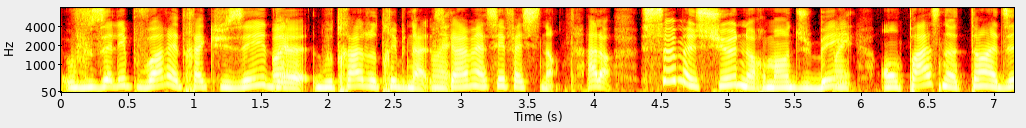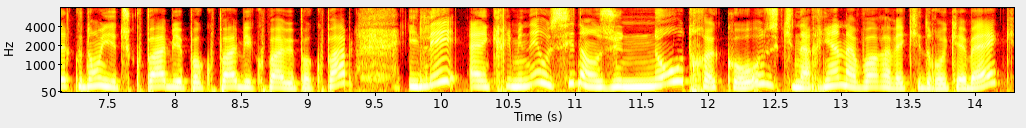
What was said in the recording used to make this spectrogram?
vous allez pouvoir être accusé Ouais. d'outrage au tribunal. C'est quand même assez fascinant. Alors, ce monsieur, Normand Dubé, Ouais. on passe notre temps à dire, coudon, il est-tu coupable, il est pas coupable, il est coupable, il est pas coupable. Il est incriminé aussi dans une autre cause qui n'a rien à voir avec Hydro-Québec.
